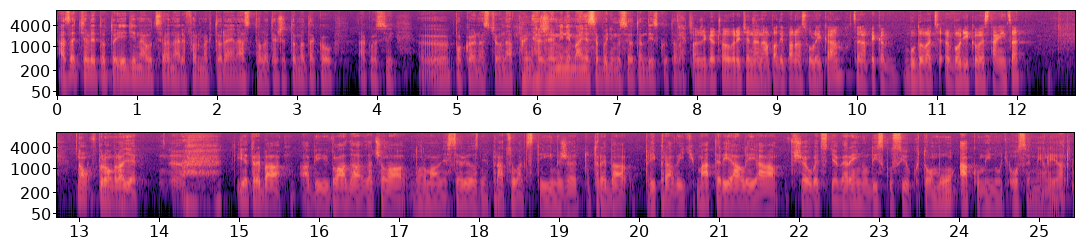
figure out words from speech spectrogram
a zatiaľ je toto jediná ucelená reforma, ktorá je na stole. Takže to ma takou ako si e, pokojnosťou naplňa, že minimálne sa bude musieť o tom diskutovať. Pán Žiga, čo hovoríte na nápady pána Sulíka? Chce napríklad budovať vodíkové stanice? No, v prvom rade je treba, aby vláda začala normálne seriózne pracovať s tým, že tu treba pripraviť materiály a všeobecne verejnú diskusiu k tomu, ako minúť 8 miliard.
